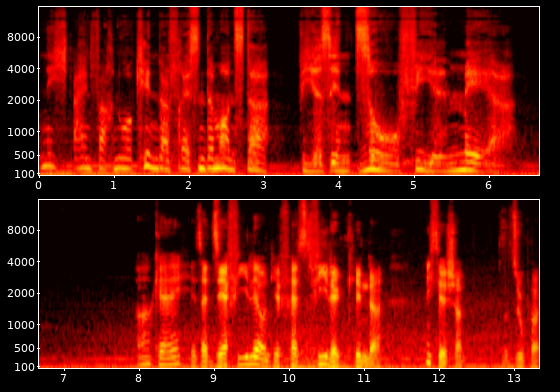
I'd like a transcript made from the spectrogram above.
Sind nicht einfach nur kinderfressende Monster. Wir sind so viel mehr. Okay, ihr seid sehr viele und ihr fest viele Kinder. Ich sehe schon. Super.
